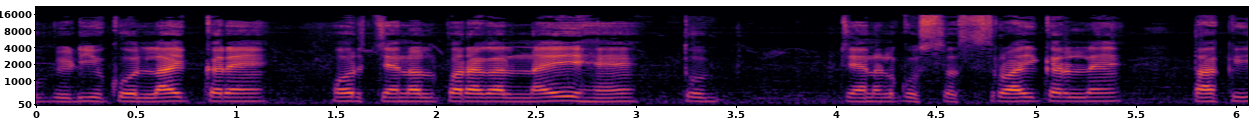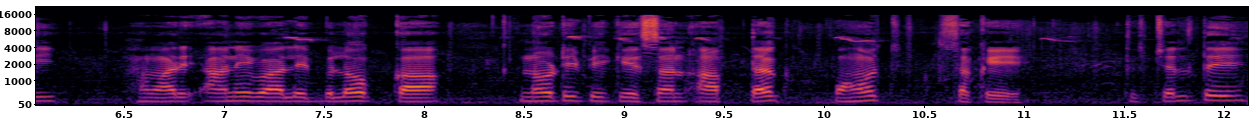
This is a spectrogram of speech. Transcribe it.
वीडियो को लाइक करें और चैनल पर अगर नए हैं तो चैनल को सब्सक्राइब कर लें ताकि हमारे आने वाले ब्लॉग का नोटिफिकेशन आप तक पहुँच सके। तो चलते,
